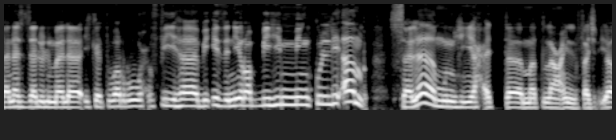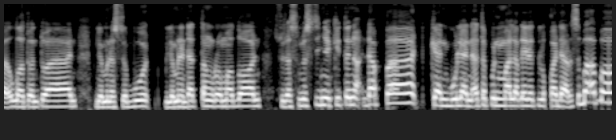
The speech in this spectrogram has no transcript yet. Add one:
Tanazzalul malaikatu war ruhu fiha bi idzni rabbihim min kulli amr. Salamun hiya hatta matla'il fajr. Ya Allah tuan-tuan bila mana sebut bila mana datang Ramadan sudah semestinya kita nak dapatkan bulan ataupun malam Lailatul Qadar. Sebab apa?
